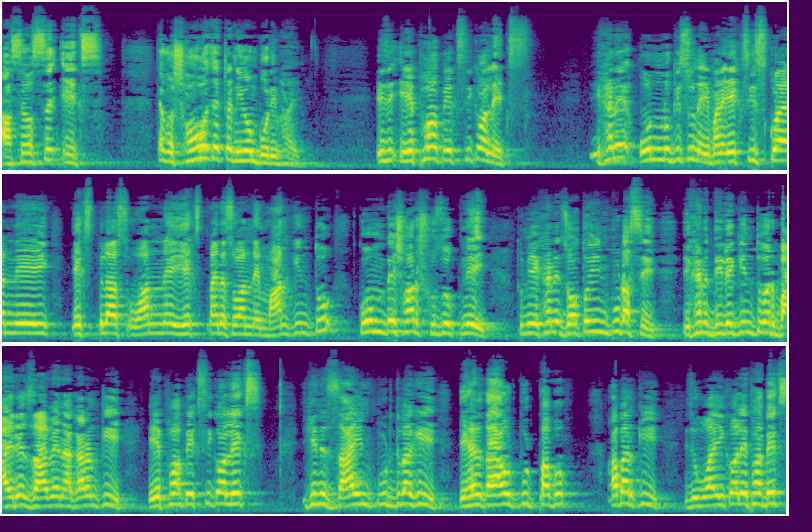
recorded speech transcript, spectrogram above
আছে হচ্ছে এক্স দেখো, সহজ একটা নিয়ম বলি ভাই। এই যে f of x equal x এখানে অন্য কিছু নেই মানে এক্স স্কোয়ার নেই এক্স প্লাস ওয়ান নেই এক্স মাইনাস ওয়ান নেই, মান কিন্তু কম বেশ হওয়ার সুযোগ নেই। তুমি এখানে যত ইনপুট আছে, এখানে দিলে কিন্তু আর বাইরে যাবে না, কারণ কি? F of x equal x এখানে যা ইনপুট দেবা কি, এখানে তাই আউটপুট পাবো। আবার কি যে y call f of x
